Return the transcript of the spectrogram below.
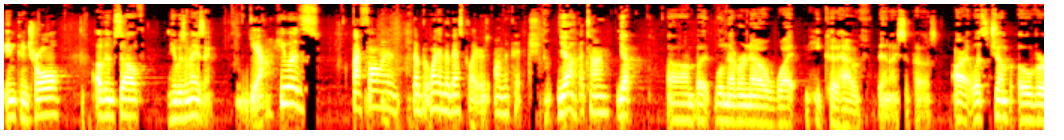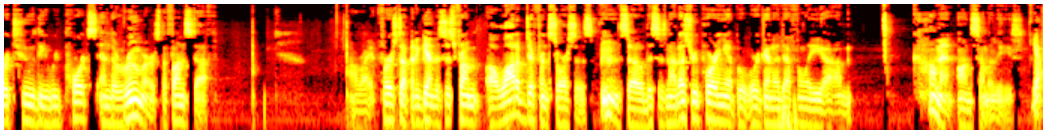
in control of himself, he was amazing. Yeah, he was by far one of the one of the best players on the pitch Yeah. at the time. Yep. Um, but we'll never know what he could have been, I suppose. All right, let's jump over to the reports and the rumors, the fun stuff. All right, first up, and again, this is from a lot of different sources. so this is not us reporting it, but we're going to definitely um, comment on some of these. Yes.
